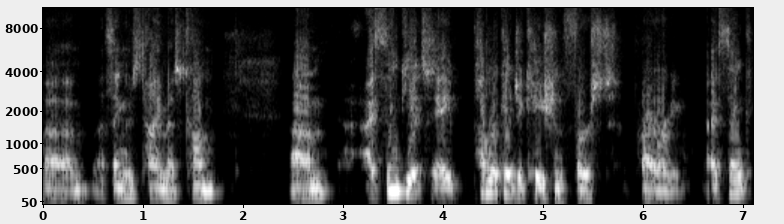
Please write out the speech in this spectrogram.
um, a thing whose time has come. Um, I think it's a public education first priority. I think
